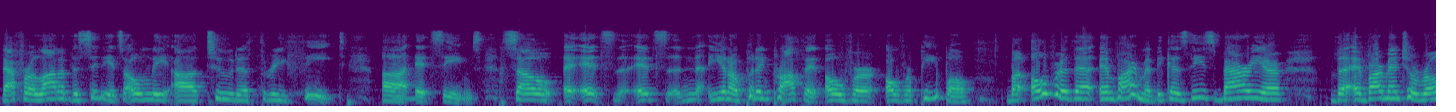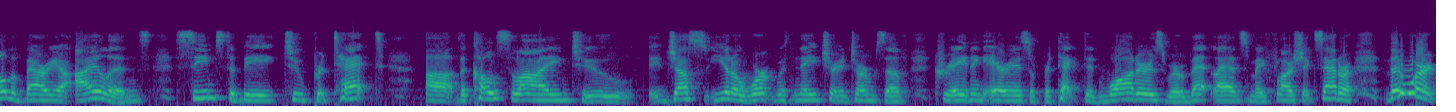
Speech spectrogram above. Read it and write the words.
that for a lot of the city it's only uh, two to three feet. Uh, it seems so. It's it's you know putting profit over over people, but over the environment because these barrier the environmental role of barrier islands seems to be to protect uh, the coastline to just you know work with nature in terms of creating areas of protected waters where wetlands may flourish etc they weren't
